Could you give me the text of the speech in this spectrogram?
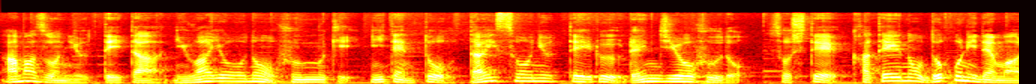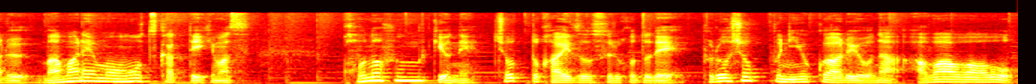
Amazon に売っていた庭用の噴霧器2点とダイソーに売っているレンジ用フード、そして家庭のどこにでもあるママレモンを使っていきます。この噴霧器をね、ちょっと改造することで、プロショップによくあるような泡泡を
